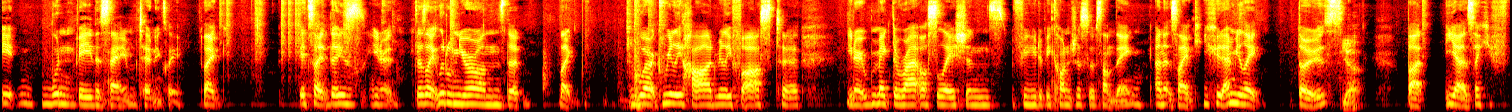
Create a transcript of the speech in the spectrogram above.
it wouldn't be the same technically. Like, it's like these, you know, there's like little neurons that like work really hard, really fast to, you know, make the right oscillations for you to be conscious of something. And it's like you could emulate those, Yeah. but yeah, it's like if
